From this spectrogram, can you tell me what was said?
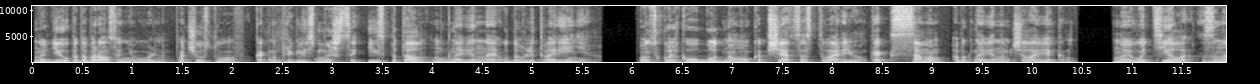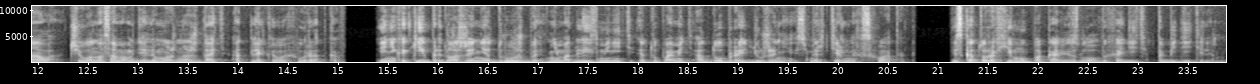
Но Дио подобрался невольно, почувствовав, как напряглись мышцы, и испытал мгновенное удовлетворение. Он сколько угодно мог общаться с тварью, как с самым обыкновенным человеком, но его тело знало, чего на самом деле можно ждать от лековых выродков. И никакие предложения дружбы не могли изменить эту память о доброй дюжине смертельных схваток из которых ему пока везло выходить победителем.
